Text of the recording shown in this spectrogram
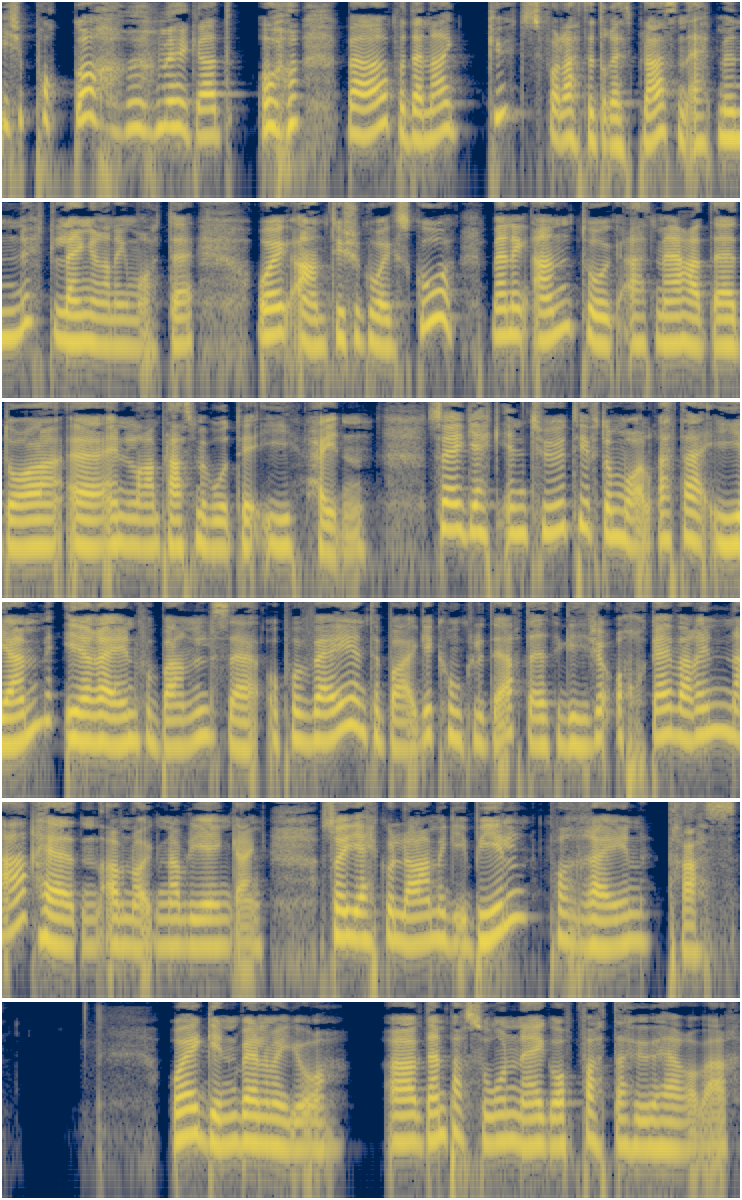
ikke pokker meg gadd å være på denne gudsforlatte drittplassen et minutt lenger enn jeg måtte, og jeg ante ikke hvor jeg skulle, men jeg antok at vi hadde da eh, en eller annen plass vi bodde i høyden. Så jeg gikk intuitivt og målretta hjem i ren forbannelse, og på veien tilbake konkluderte jeg at jeg ikke orka være i nærheten av noen av de engang, så jeg gikk og la meg i bilen på ren trass. Og jeg innbiller meg jo, av den personen jeg oppfatta hun her å være,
